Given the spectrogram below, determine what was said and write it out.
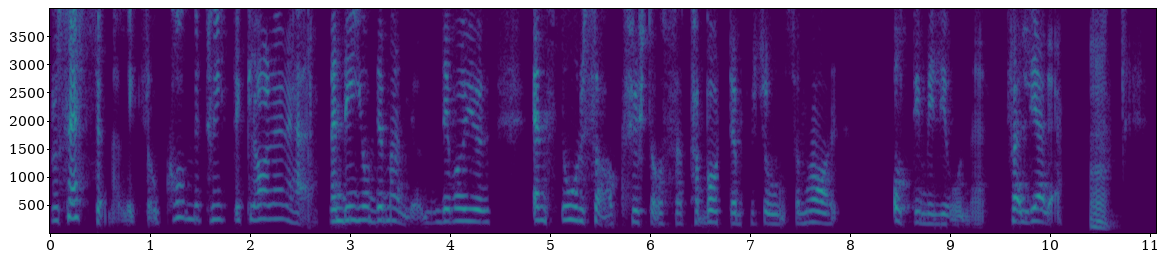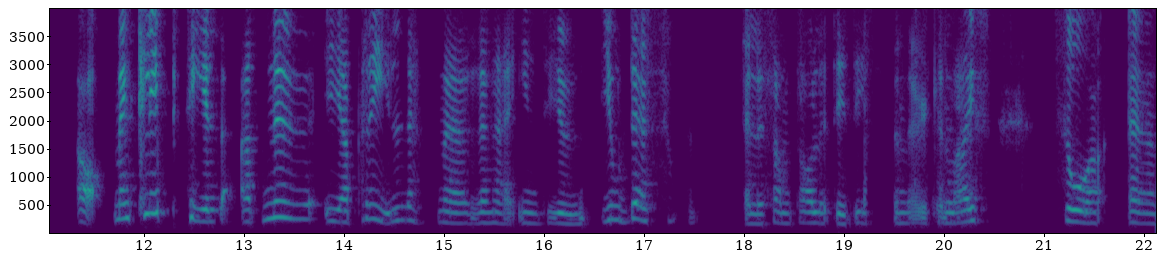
Processerna liksom, kommer Twitter klara det här? Men det gjorde man ju. Det var ju en stor sak förstås att ta bort en person som har 80 miljoner följare. Mm. Ja, men klipp till att nu i april när den här intervjun gjordes, eller samtalet i This American Life, så eh,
